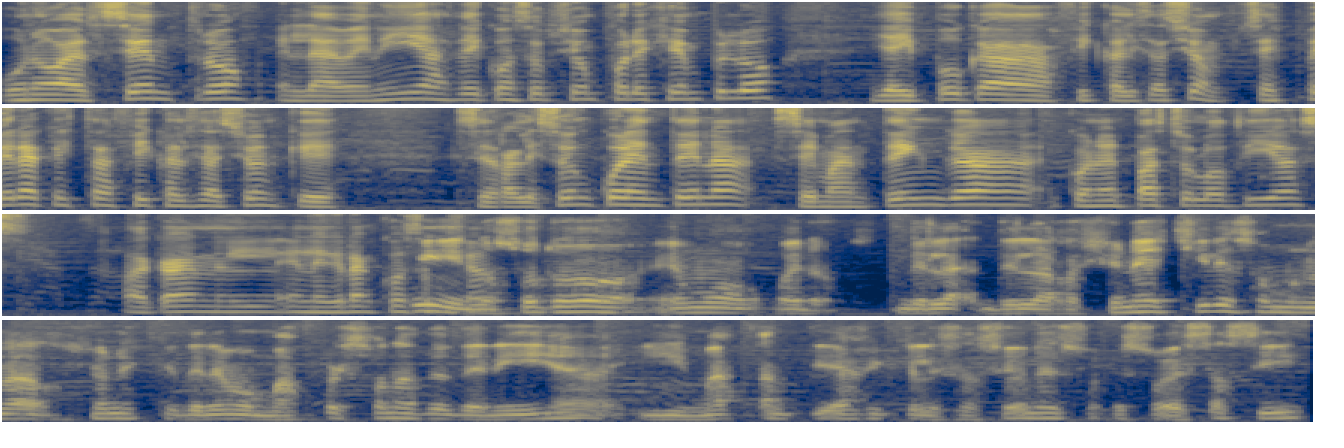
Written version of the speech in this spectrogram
uno va al centro, en las avenidas de Concepción, por ejemplo, y hay poca fiscalización. ¿Se espera que esta fiscalización que se realizó en cuarentena se mantenga con el paso de los días acá en el, Gran Concepción? Sí, nosotros hemos, bueno, de, la, de las regiones de Chile somos las regiones que tenemos más personas detenidas y más cantidad de fiscalizaciones, eso, es así.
